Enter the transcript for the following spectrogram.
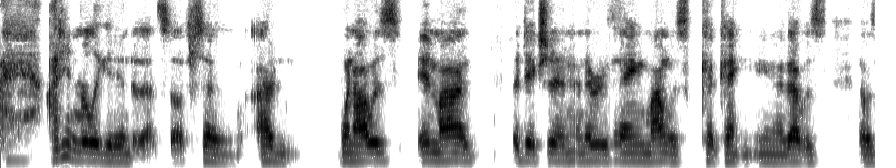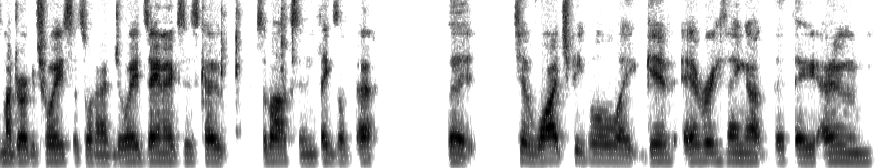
I didn't really get into that stuff. So I, when I was in my addiction and everything, mine was cocaine. You know, that was that was my drug of choice. That's what I enjoyed. Xanaxes, coke, Suboxone, things like that. But to watch people like give everything up that they own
